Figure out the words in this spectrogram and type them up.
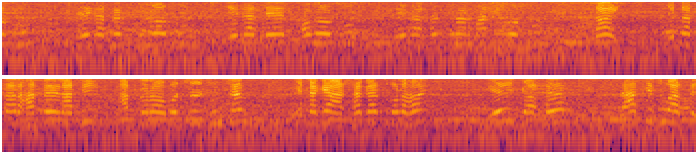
ওষুধ এই গাছের ফুল ওষুধ এই গাছের ফল ওষুধ এই গাছের পুরার মাটির ওষুধ। তাই এটা তার হাতের লাঠি, আপনারা অবশ্যই শুনছেন, এটাকে আশা গাছ বলা হয়। এই গাছের যা কিছু আছে,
